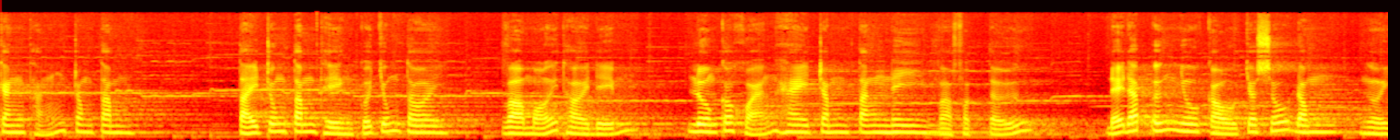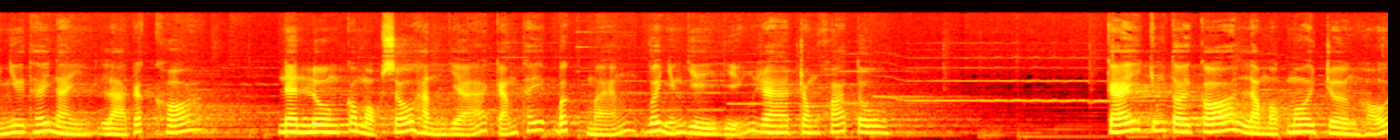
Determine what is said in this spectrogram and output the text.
căng thẳng trong tâm. Tại trung tâm thiền của chúng tôi, vào mỗi thời điểm luôn có khoảng 200 tăng ni và Phật tử. Để đáp ứng nhu cầu cho số đông người như thế này là rất khó, nên luôn có một số hành giả cảm thấy bất mãn với những gì diễn ra trong khóa tu. Cái chúng tôi có là một môi trường hỗ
